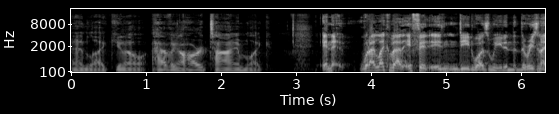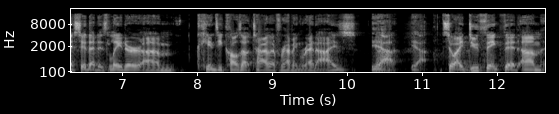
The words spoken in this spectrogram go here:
and like, you know, having a hard time like and what I like about it, if it indeed was weed, and the reason I say that is later, um, Kinsey calls out Tyler for having red eyes. Uh, yeah. So I do think that um,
